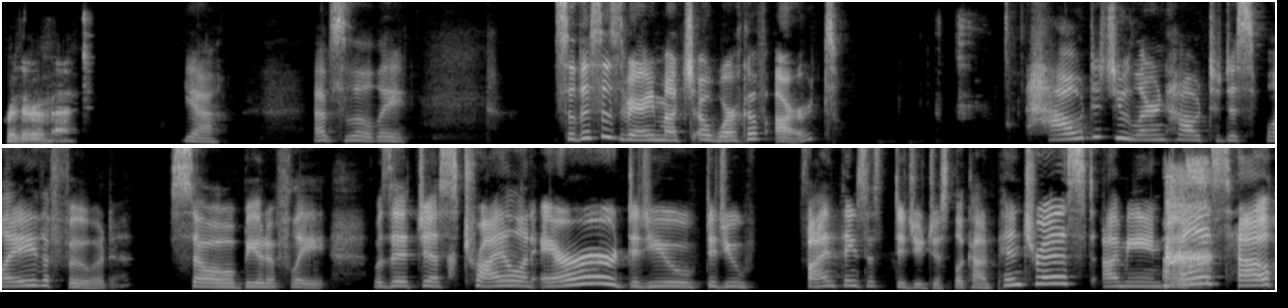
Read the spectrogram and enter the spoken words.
for their event. Yeah, Absolutely. So, this is very much a work of art. How did you learn how to display the food so beautifully? Was it just trial and error? did you did you find things? Did you just look on Pinterest? I mean, tell us how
